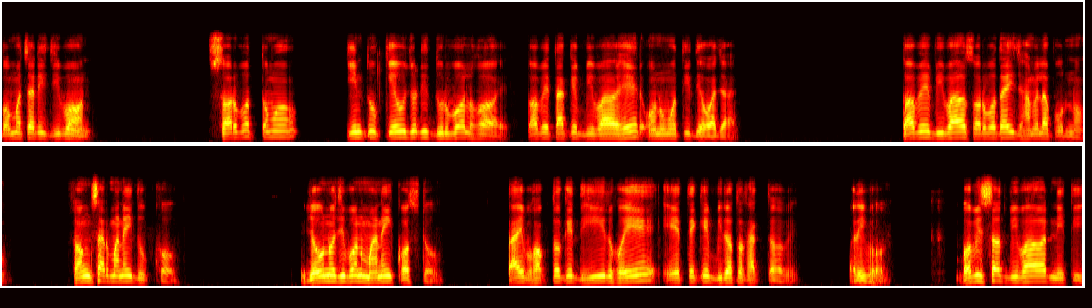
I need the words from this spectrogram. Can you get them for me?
ব্রহ্মচারী জীবন সর্বোত্তম কিন্তু কেউ যদি দুর্বল হয়, তবে তাকে বিবাহের অনুমতি দেওয়া যায়। তবে বিবাহ সর্বদাই ঝামেলাপূর্ণ। সংসার মানেই দুঃখ। যৌন জীবন মানেই কষ্ট। তাই ভক্তকে ধীর হয়ে এ থেকে বিরত থাকতে হবে। হরি বল। ভবিষ্যৎ বিবাহের নীতি।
